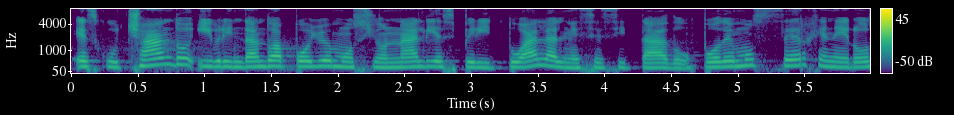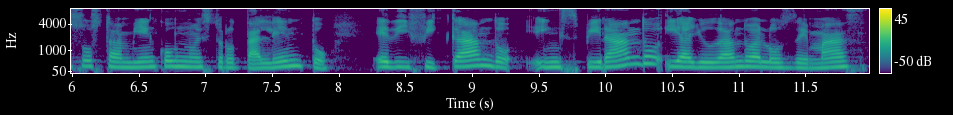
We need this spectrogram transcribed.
escuchando y brindando apoyo emocional y espiritual al necesitado. Podemos ser generosos también con nuestro talento, edificando, inspirando y ayudando a los demás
